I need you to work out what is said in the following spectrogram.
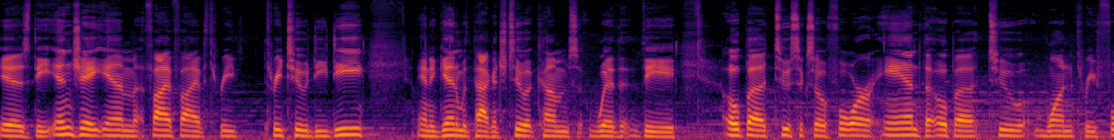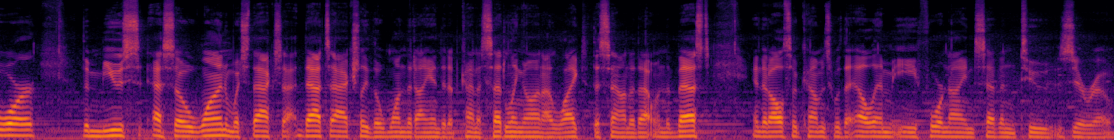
is the NJM 553 32DD. And again, with package two, it comes with the OPA 2604 and the OPA 2134, the Muses 01, which that's, that's actually the one that I ended up kind of settling on. I liked the sound of that one the best. And it also comes with the LME 49720.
